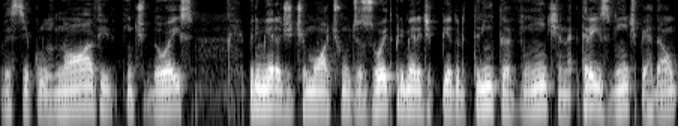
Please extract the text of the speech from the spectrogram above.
versículos 9, 22, 1 de Timóteo 1, 18, 1 de Pedro 30, 20, né, 3, 20, perdão.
